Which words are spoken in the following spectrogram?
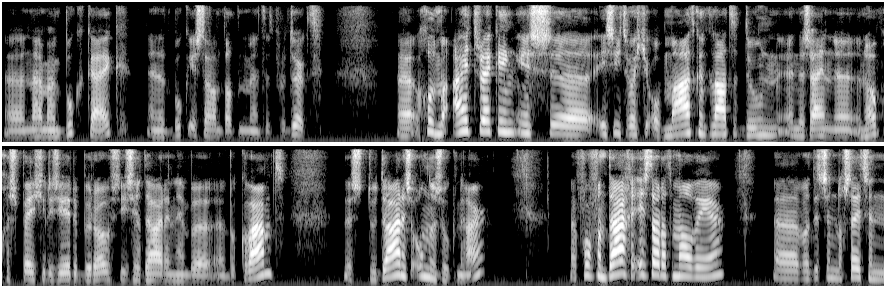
naar mijn boek kijk. En het boek is dan op dat moment het product. Uh, goed, mijn eye tracking is, is iets wat je op maat kunt laten doen. En er zijn een hoop gespecialiseerde bureaus die zich daarin hebben bekwaamd. Dus doe daar eens onderzoek naar. voor vandaag is dat het maar weer. want dit is nog steeds een,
